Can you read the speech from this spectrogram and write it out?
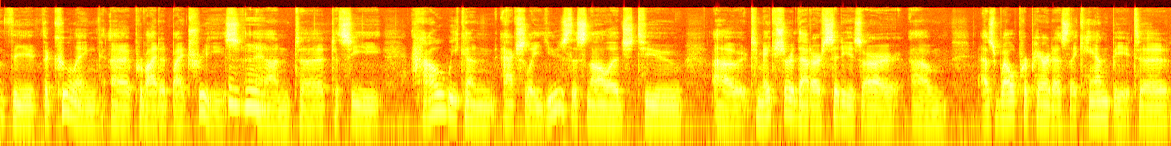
the the cooling uh, provided by trees mm-hmm. and uh, to see how we can actually use this knowledge to uh, to make sure that our cities are um, as well prepared as they can be to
